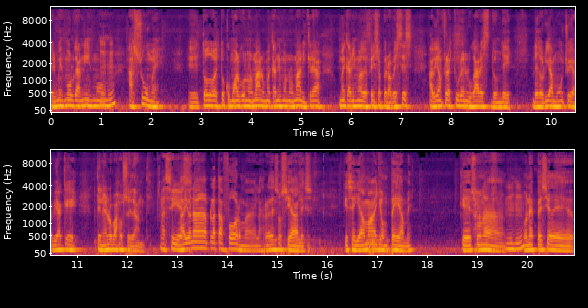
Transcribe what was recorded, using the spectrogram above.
el mismo organismo asume eh, todo esto como algo normal, un mecanismo normal y crea un mecanismo de defensa, pero a veces habían fracturas en lugares donde le dolía mucho y había que tenerlo bajo sedante. Así Hay una plataforma en las redes sociales que se llama Yompéame, que es una, Ujú. una especie de,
